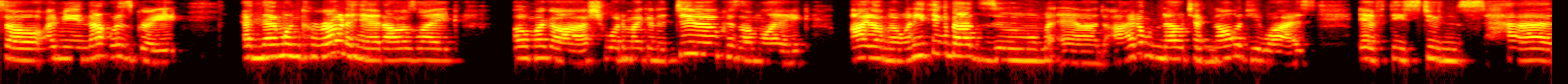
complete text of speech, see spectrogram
So, I mean, that was great. and then when Corona hit, I was like, oh my gosh, what am I going to do? Because I'm like, I don't know anything about Zoom and I don't know mm-hmm. technology wise if these students had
